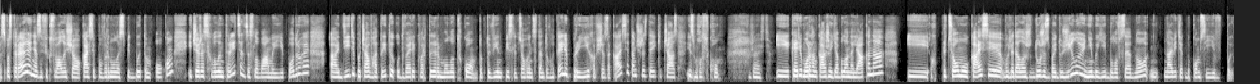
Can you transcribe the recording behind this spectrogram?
спостереження зафіксували, що Касі повернулася з підбитим оком, і через хвилин 30, за словами її подруги, діді почав гатити у двері квартири молотком. Тобто він після цього інциденту в готелі приїхав ще за Касі там через деякий час із молотком. Жесть. І Керрі Морган каже: я була налякана, і при цьому Касі виглядала ж дуже збайдужілою, ніби їй було все одно, навіть якби Комс її вбив.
